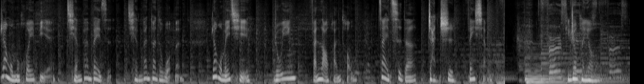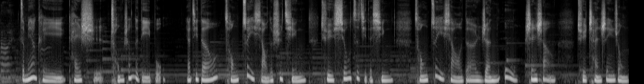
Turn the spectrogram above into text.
让我们挥别前半辈子前半段的我们，让我们一起如鹰返老还童。再次的展翅飞翔，听众朋友，怎么样可以开始重生的第一步？要记得哦，从最小的事情去修自己的心，从最小的人物身上去产生一种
